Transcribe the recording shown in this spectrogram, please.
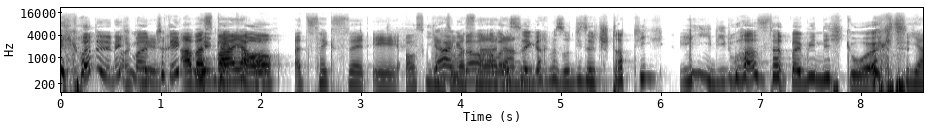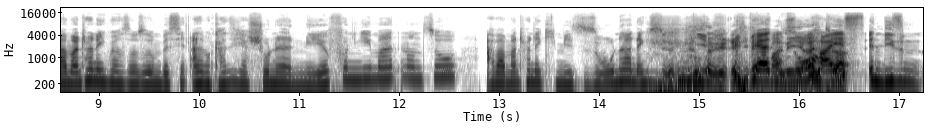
ich konnte nicht mal Okay. trinken. Aber den es war ja Kakao. auch als Textdate eh ausgemacht. Ja, sowas, genau, ne, aber dann, deswegen dachte ich mir so, diese Strategie, die du hast, hat bei mir nicht geworkt. Ja, manchmal denke ich mir so, so ein bisschen, also man kann sich ja schon in der Nähe von jemandem und so, aber manchmal denke ich mir so nah, denkst du irgendwie, richtig werden funny, so Alter. heiß in diesen,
